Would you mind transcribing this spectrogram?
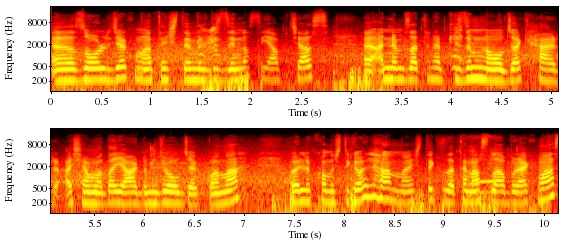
Ee, zorlayacak mı Ateş Demir bizi? Nasıl yapacağız? Ee, annem zaten hep bizimle olacak. Her aşamada yardımcı olacak bana. Öyle konuştuk, öyle anlaştık. Zaten asla bırakmaz.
